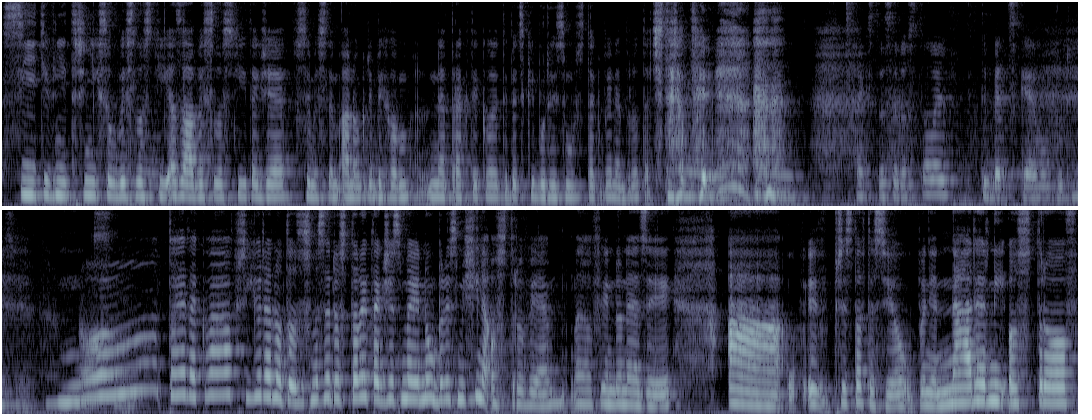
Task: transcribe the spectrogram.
síť vnitřních souvislostí a závislostí, takže si myslím, ano, kdybychom nepraktikovali tibetský buddhismus, tak by nebylo touch terapie. Mm. Jak jste se dostali tibetskému buddhismu? No, to je taková příhoda. No to jsme se dostali tak, že jsme jednou byli s myší na ostrově eh, v Indonésii a představte si, jo, úplně nádherný ostrov,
